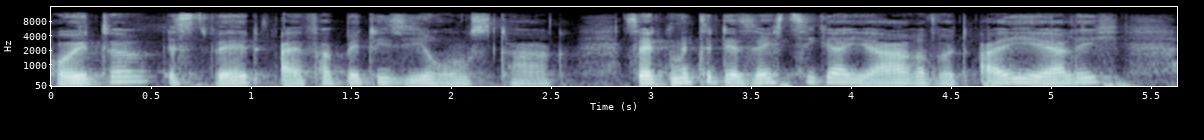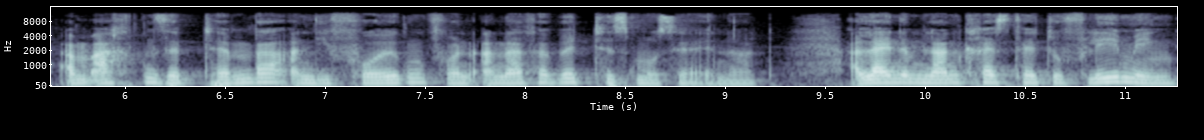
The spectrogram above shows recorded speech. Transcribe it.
Heute ist Weltalphabetisierungstag. Seit Mitte der 60er Jahre wird alljährlich am 8. September an die Folgen von Analphabetismus erinnert. Allein im Landkreis Teltow-Fleming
